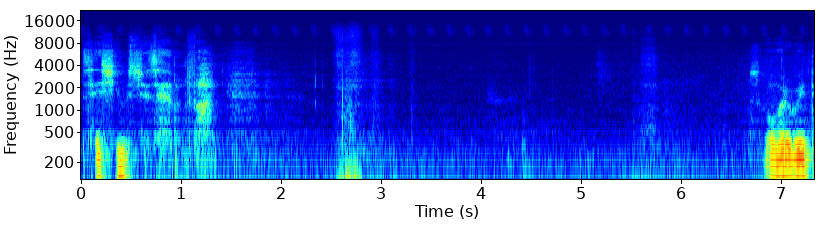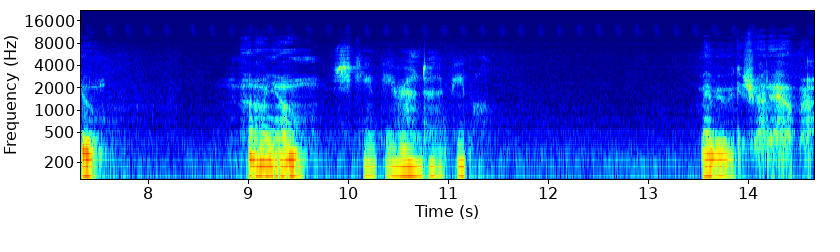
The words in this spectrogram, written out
Said she was just having fun. So what do we do? Not on your own. She can't be around other people. Maybe we could try to help her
